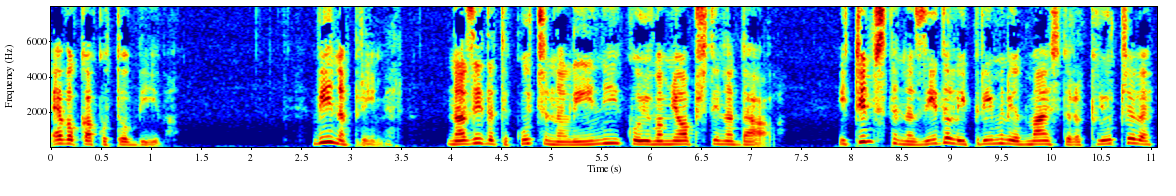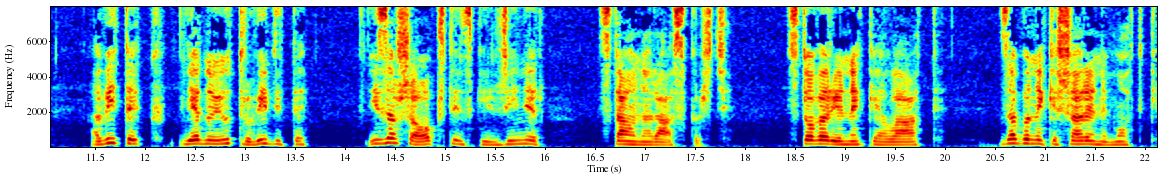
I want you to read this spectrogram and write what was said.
Evo kako to biva. Vi, na primjer, nazidate kuću na liniji koju vam je opština dala. I čim ste nazidali i primili od majstora ključeve, a vi tek jedno jutro vidite, izašao opštinski inženjer, stao na raskršće, stovario neke alate, zabo neke šarene motke,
